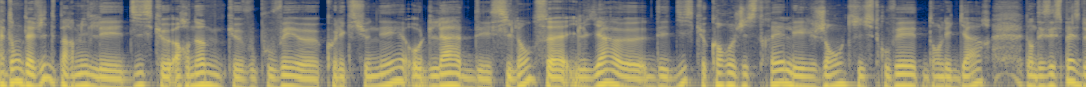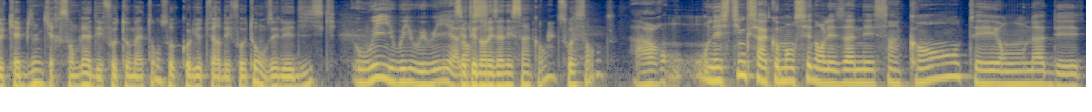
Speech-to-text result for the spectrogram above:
Adam David, parmi les disques normes que vous pouvez euh, collectionner, au-delà des silences, euh, il y a euh, des disques qu'enregistraient les gens qui se trouvaient dans les gares, dans des espèces de cabines qui ressemblaient à des photomatons, sauf qu'au lieu de faire des photos, on faisait des disques. Oui, oui, oui, oui. C'était dans les années 50, 60 Alors, on- estime que ça a commencé dans les années 50 et on a des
